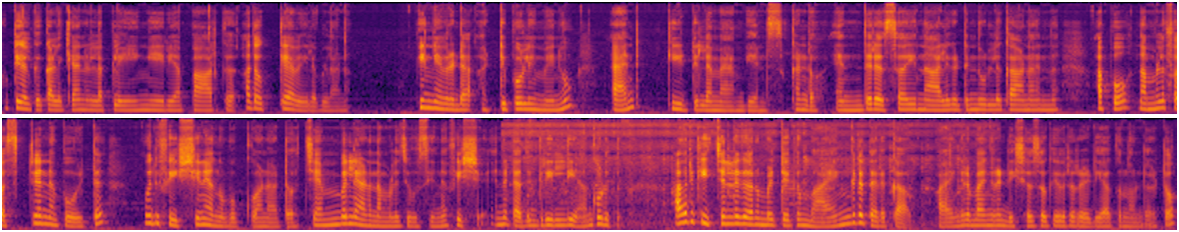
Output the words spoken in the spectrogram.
കുട്ടികൾക്ക് കളിക്കാനുള്ള പ്ലേയിങ് ഏരിയ പാർക്ക് അതൊക്കെ അവൈലബിൾ ആണ്. പിന്നെ ഇവരുടെ അട്ടിപ്പൊളി മെനു ആൻഡ് കീട്ടില്ല ആംബിയൻസ് കണ്ടോ? എന്ത് രസമായി ഈ നാലുകെട്ടിന്റെ ഉള്ളിൽ കാണാമെന്ന് അപ്പോൾ നമ്മൾ ഫസ്റ്റ് തന്നെ പോയിട്ട് ഒരു ഫിഷിനെ അങ്ങ് പൊക്കുവാണ് കേട്ടോ. ചെമ്പല്ലാണ് നമ്മൾ ചൂസ് ചെയ്യുന്ന ഫിഷ് എന്നിട്ട് അത് ഗ്രില്ല് ചെയ്യാൻ കൊടുത്തു. അവർ കിച്ചണിൽ കയറുമ്പോഴത്തേക്കും ഭയങ്കര തിരക്കാവും ഭയങ്കര ഭയങ്കര ഡിഷസൊക്കെ ഇവർ റെഡിയാക്കുന്നുണ്ട് കേട്ടോ.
